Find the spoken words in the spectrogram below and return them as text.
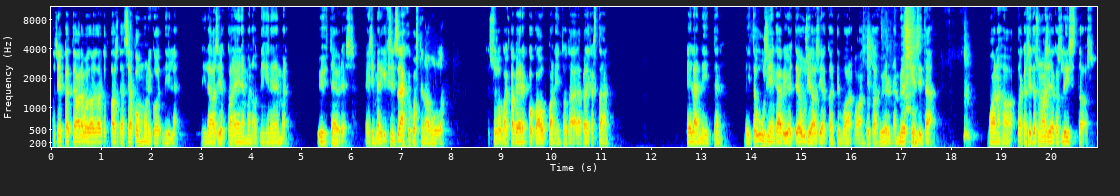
asiakkaiden arvoita tarkoittaa sitä, että sä kommunikoit niille, niille asiakkaille enemmän, oot niihin enemmän yhteydessä. Esimerkiksi sähköpostin avulla jos sulla on vaikka verkkokauppa, niin tuota, älä pelkästään elä niiden, niiden uusien kävijöiden ja uusien asiakkaiden, vaan, vaan tuota, hyödynnä myöskin sitä vanhaa, tai sitä sun asiakaslistaas.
